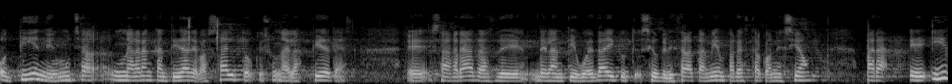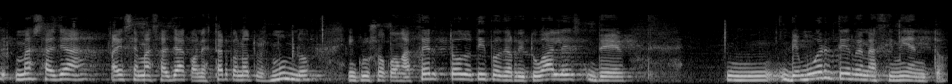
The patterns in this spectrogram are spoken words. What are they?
o tienen mucha, una gran cantidad de basalto, que es una de las piedras eh, sagradas de, la antigüedad y que se utilizaba también para esta conexión, para eh, ir más allá, a ese más allá, conectar con otros mundos, incluso con hacer todo tipo de rituales de, mm, de muerte y renacimiento,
